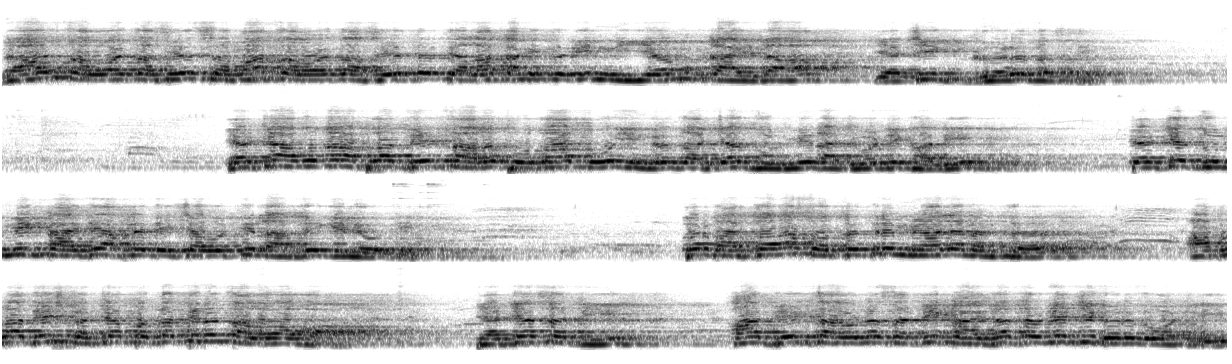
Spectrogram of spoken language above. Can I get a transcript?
गाव चालवायचं असेल समाज चालवायचा असेल तर त्याला काहीतरी नियम कायदा याची गरज असते. याच्या अगोदर आपला देश चालत होता तो इंग्रजांच्या जुलमी राजवटीखाली त्यांचे जुलमी कायदे आपल्या देशावरती लादले गेले होते. तर भारताला स्वातंत्र्य मिळाल्यानंतर आपला देश कशा पद्धतीने चालवावा? याच्यासाठी हा देश चालवण्यासाठी कायदा करण्याची गरज वाटली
